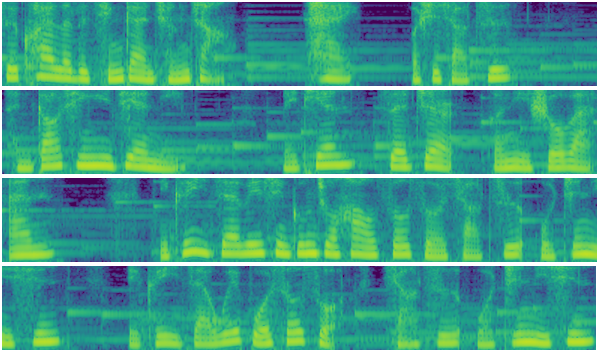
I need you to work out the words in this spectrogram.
最快乐的情感成长。嗨，我是小资，很高兴遇见你。每天在这儿和你说晚安。你可以在微信公众号搜索“小资我知你心”，也可以在微博搜索“小资我知你心”，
